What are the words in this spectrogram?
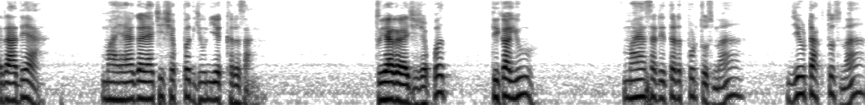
राध्या माझ्या गळ्याची शपथ घेऊन एक खरं सांग. तुझ्या गळ्याची शपथ ती का घेऊ? मायासाठी तडफडतोस ना? जीव टाकतोस ना?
